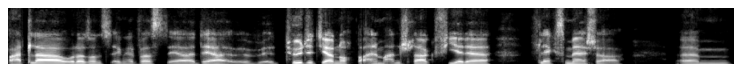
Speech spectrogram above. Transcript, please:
Butler oder sonst irgendetwas, der, der äh, tötet ja noch bei einem Anschlag vier der Flexmasher. Ähm,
